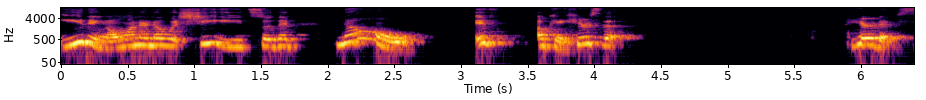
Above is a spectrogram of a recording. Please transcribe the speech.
eating? I want to know what she eats so that no, if okay, here's the here it is.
